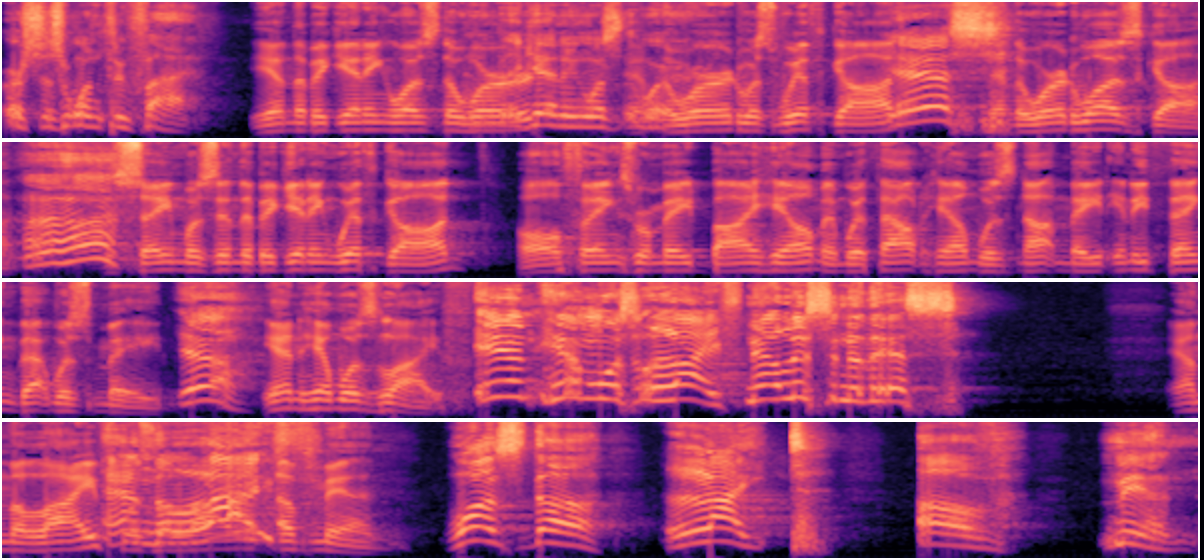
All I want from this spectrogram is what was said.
verses 1 through 5. In the beginning was the Word. beginning was the and Word. The Word was with God. Yes. And the Word was God. Uh-huh. The same was in the beginning with God. All things were made by Him, and without Him was not made anything that was made. Yeah. In Him was life. In him was life. Now listen to this. And the life And was the the, light life of men. Was the light of men.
